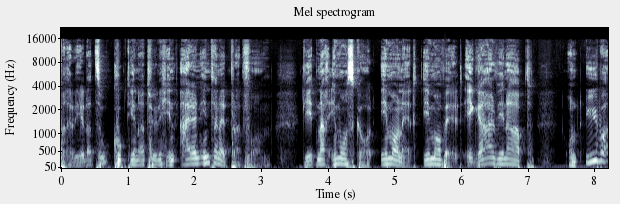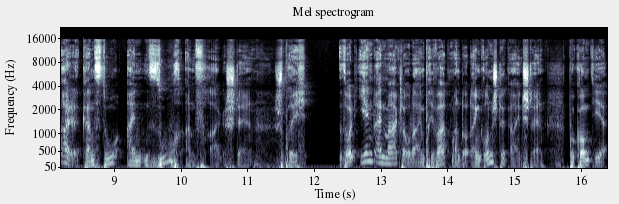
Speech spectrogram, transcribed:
Parallel dazu guckt ihr natürlich in allen Internetplattformen. Geht nach ImmoScout, ImmoNet, ImmoWelt, egal wen ihr habt. Und überall kannst du eine Suchanfrage stellen. Sprich, soll irgendein Makler oder ein Privatmann dort ein Grundstück einstellen, bekommt ihr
